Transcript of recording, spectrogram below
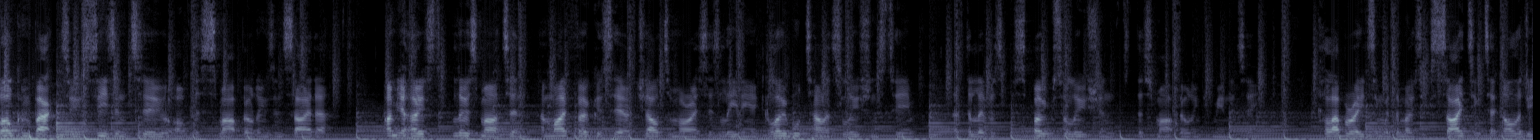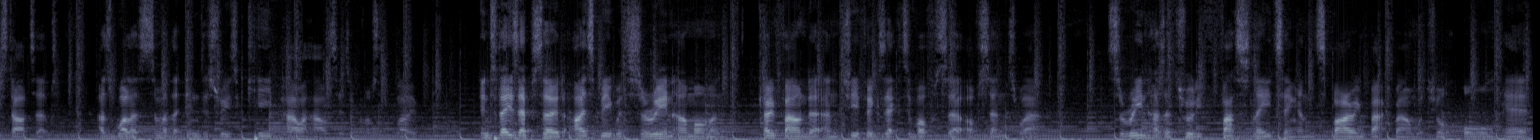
welcome back to season two of the Smart Buildings Insider. I'm your host, Lewis Martin, and my focus here at Charlton Morris is leading a global talent solutions team that delivers bespoke solutions to the smart building community, collaborating with the most exciting technology startups as well as some of the industry's key powerhouses across the globe. In today's episode, I speak with Serene Almomen, co founder and chief executive officer of Senseware. Serene has a truly fascinating and inspiring background, which you'll all hear.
